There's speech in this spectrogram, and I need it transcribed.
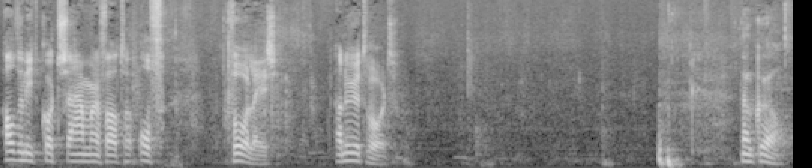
al dan niet kort samenvatten of voorlezen. Aan u het woord. Dank u wel.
